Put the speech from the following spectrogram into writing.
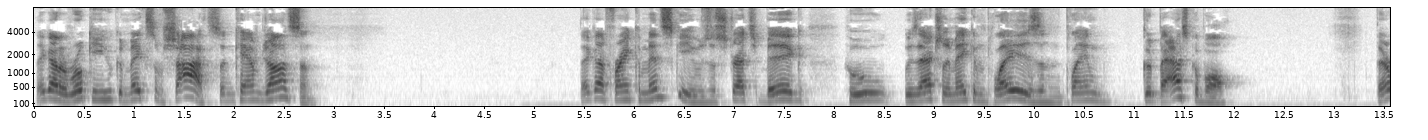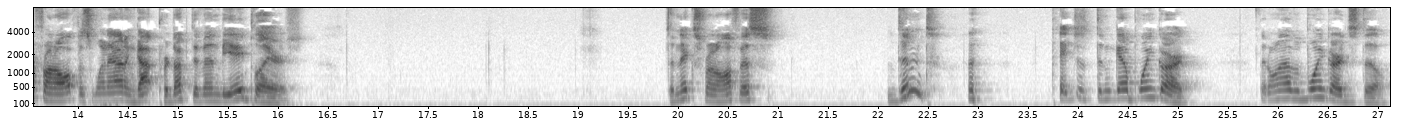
They got a rookie who can make some shots in Cam Johnson. They got Frank Kaminsky, who's a stretch big who was actually making plays and playing good basketball. Their front office went out and got productive NBA players. The Knicks front office didn't. they just didn't get a point guard. They don't have a point guard still.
